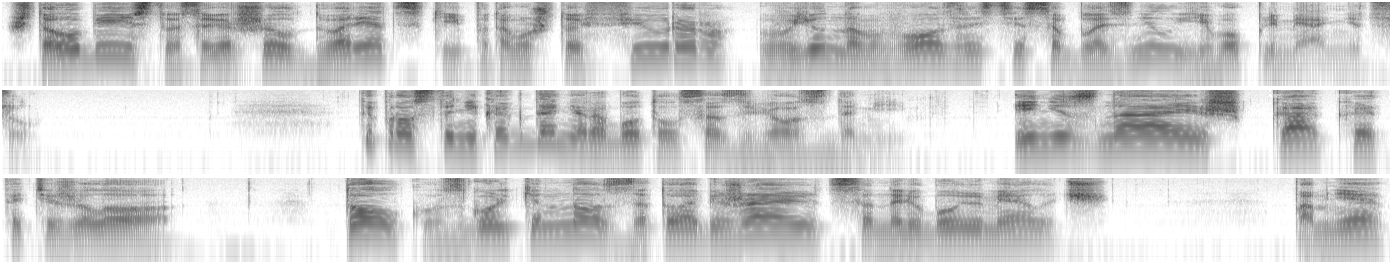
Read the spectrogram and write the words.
что убийство совершил дворецкий, потому что фюрер в юном возрасте соблазнил его племянницу. Ты просто никогда не работал со звездами и не знаешь, как это тяжело. Толку с гулькин нос, зато обижаются на любую мелочь. По мне,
